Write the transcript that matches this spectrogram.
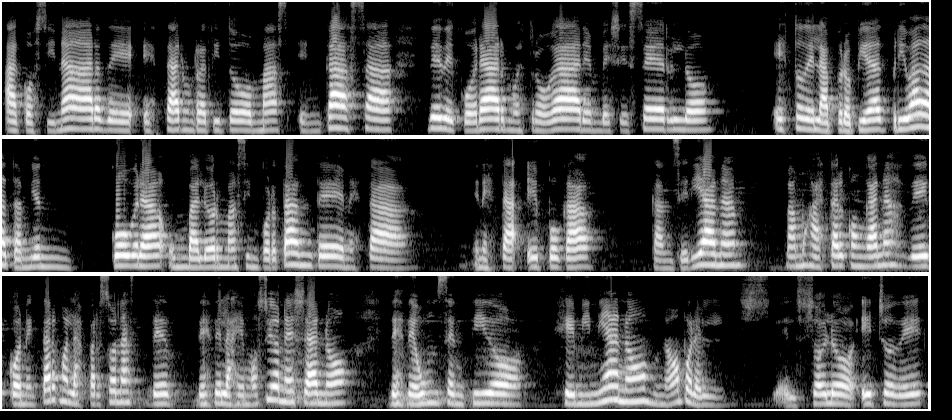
a cocinar, de estar un ratito más en casa, de decorar nuestro hogar, embellecerlo. Esto de la propiedad privada también cobra un valor más importante en esta, en esta época canceriana. Vamos a estar con ganas de conectar con las personas desde las emociones, ya no desde un sentido geminiano, ¿no? por el, el solo hecho de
